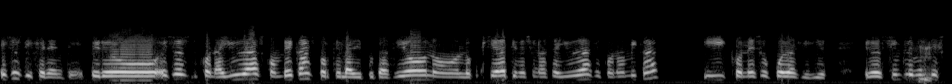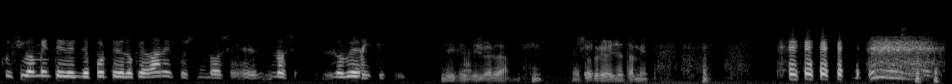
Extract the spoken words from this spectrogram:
eso es diferente, pero eso es con ayudas, con becas, porque la Diputación o lo que sea tienes unas ayudas económicas y con eso puedas vivir. Pero simplemente exclusivamente del deporte de lo que ganes, pues no sé, no sé, lo veo difícil. Difícil, ¿verdad? Eso creo yo también.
